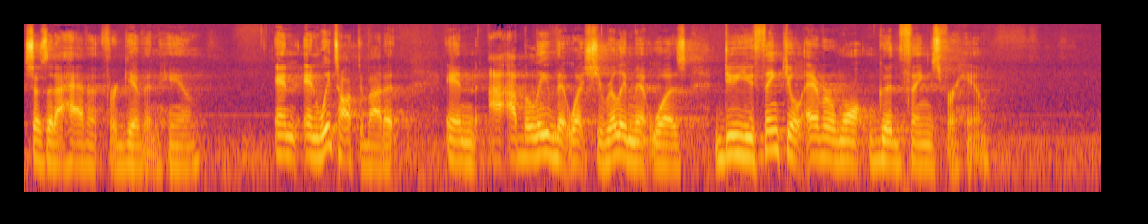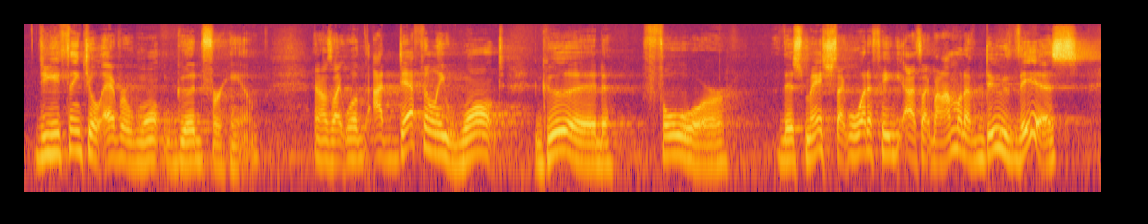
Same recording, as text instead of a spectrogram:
shows that I haven't forgiven him? And, and we talked about it. And I, I believe that what she really meant was, Do you think you'll ever want good things for him? Do you think you'll ever want good for him? And I was like, Well, I definitely want good for this man. She's like, Well, what if he, I was like, Well, I'm going to do this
